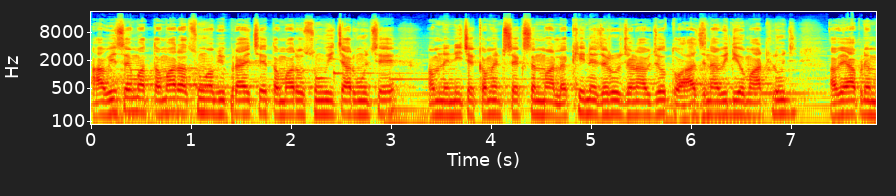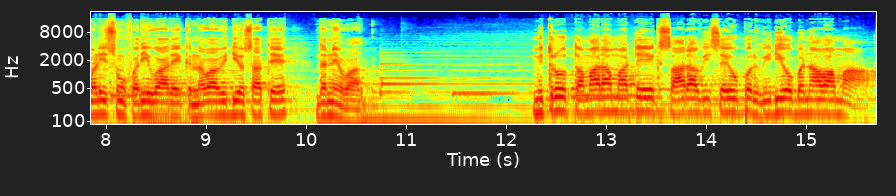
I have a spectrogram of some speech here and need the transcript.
આ વિષયમાં તમારા શું અભિપ્રાય છે? તમારું શું વિચારવું છે? અમને નીચે કમેન્ટ સેક્શનમાં લખીને જરૂર જણાવજો. તો આજના વિડીયોમાં આટલું જ. હવે આપણે મળીશું ફરીવાર એક નવા વીડિયો સાથે. ધન્યવાદ. મિત્રો, તમારા માટે એક સારા વિષય ઉપર વીડિયો બનાવવામાં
